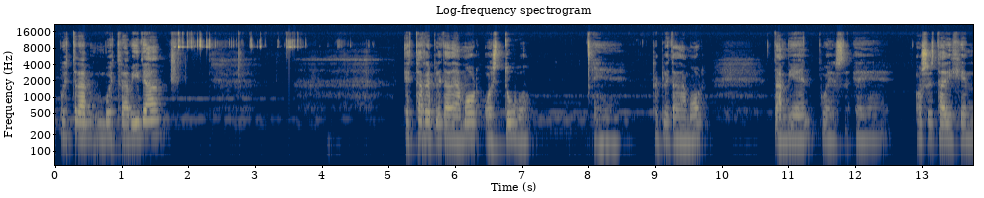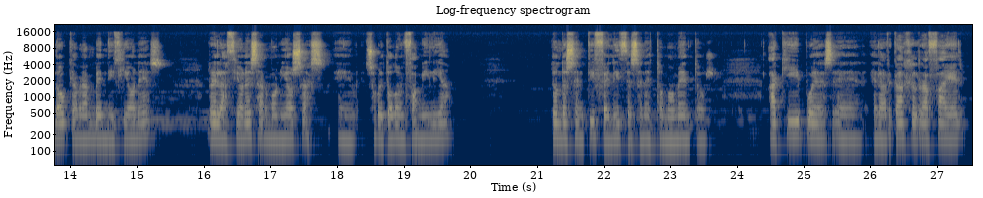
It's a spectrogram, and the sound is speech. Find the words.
Vuestra, vuestra vida está repleta de amor o estuvo eh, repleta de amor. También pues eh, os está diciendo que habrán bendiciones, relaciones armoniosas, eh, sobre todo en familia, donde os sentís felices en estos momentos. Aquí pues el arcángel Rafael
